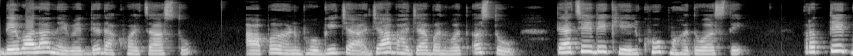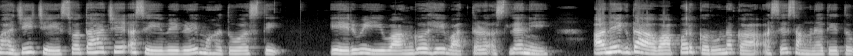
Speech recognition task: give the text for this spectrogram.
देवाला नैवेद्य दाखवायचा असतो. आपण भोगीच्या ज्या भाज्या बनवत असतो त्याचे देखील खूप महत्त्व असते. प्रत्येक भाजीचे स्वतःचे असे वेगळे महत्त्व असते. एरवी वांग हे वातळ असल्याने अनेकदा वापर करू नका असे सांगण्यात येतं.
